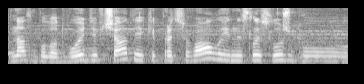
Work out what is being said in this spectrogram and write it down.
нас було двоє дівчат, які працювали і несли службу е,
